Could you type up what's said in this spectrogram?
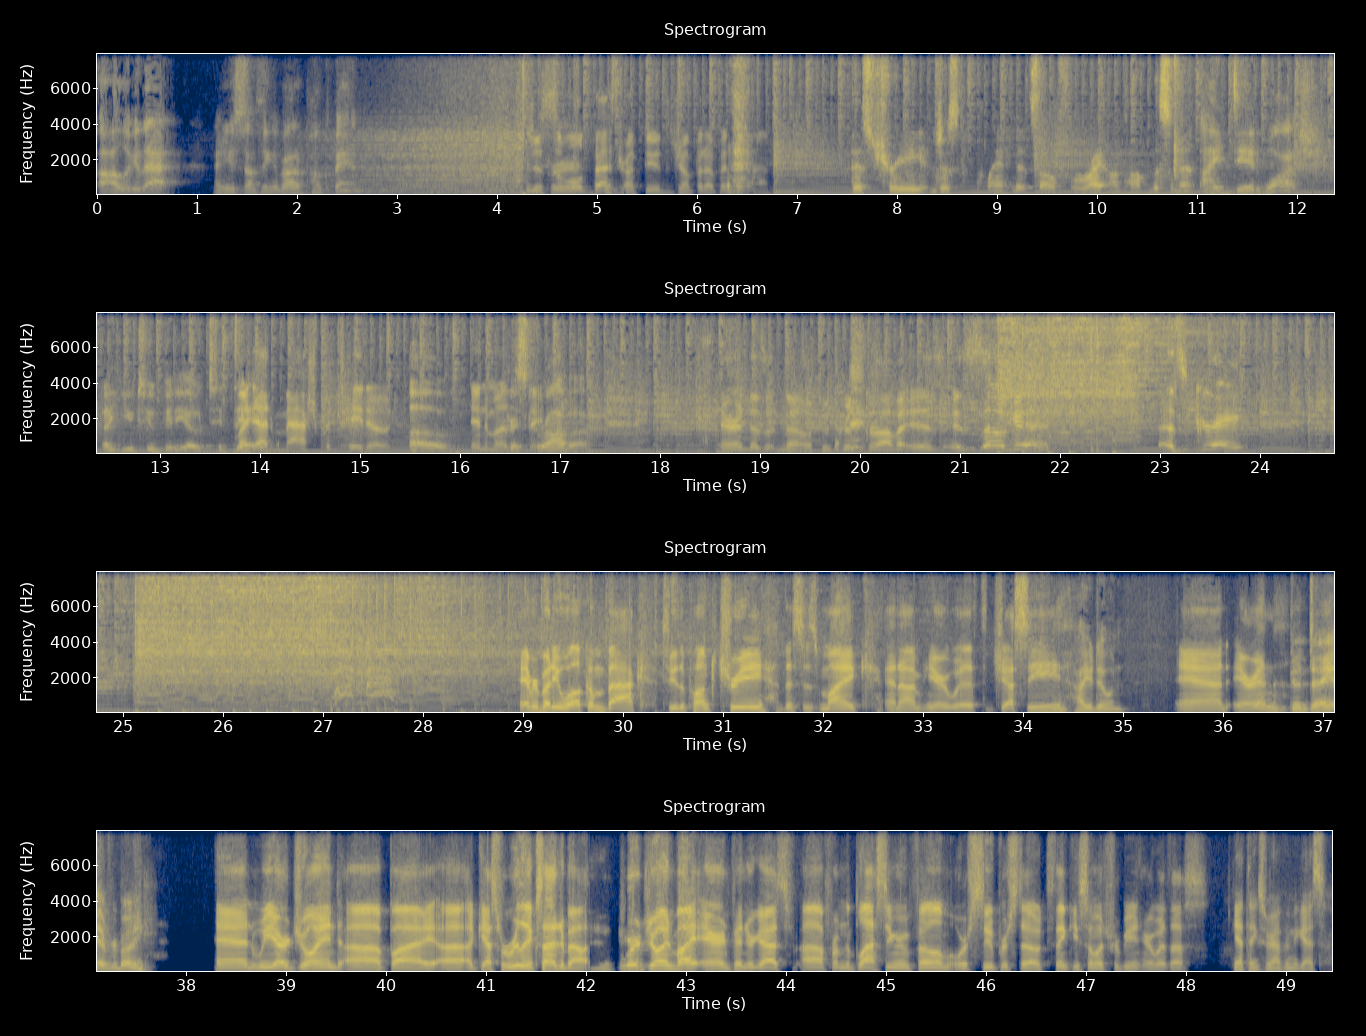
Oh, look at that. I knew something about a punk band. Just some old fat drunk dudes jumping up and down. This tree just planted itself right on top of the cement. I did watch a YouTube video today My dad mashed potatoed of enema of the Chris state. Carava. Aaron doesn't know who Chris Carava is. It's so good. That's great. Hey everybody, welcome back to the Punk Tree. This is Mike, and I'm here with Jesse How you doing? and Aaron, Good day, everybody. and we are joined uh, by uh, a guest we're really excited about. We're joined by Aaron Pendergast uh, from the Blasting Room film. We're super stoked. Thank you so much for being here with us. Yeah, thanks for having me, guys.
